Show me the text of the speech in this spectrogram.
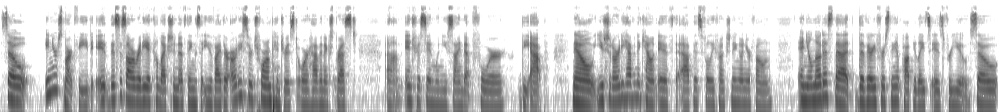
So, in your smart feed, it, this is already a collection of things that you've either already searched for on Pinterest or have an expressed um, interest in when you signed up for the app. Now, you should already have an account if the app is fully functioning on your phone. And you'll notice that the very first thing that populates is for you. So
